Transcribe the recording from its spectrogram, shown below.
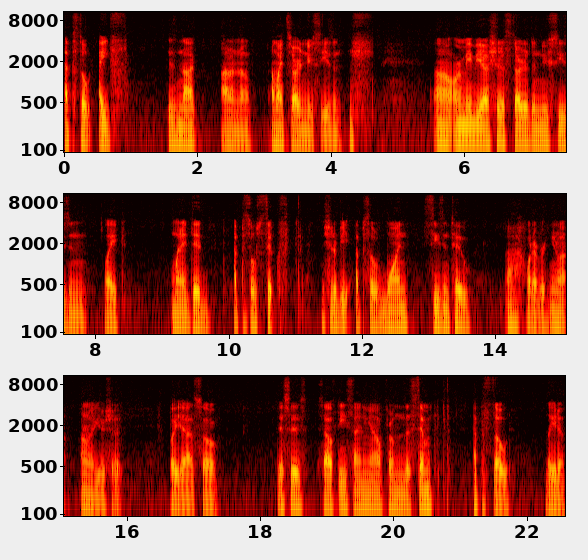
Episode eight is not. I don't know. I might start a new season. uh, or maybe I should have started a new season like when I did episode six. It should have be episode one, season two. Uh, whatever. You know what? I don't really give a shit. But yeah, so this is South D signing out from the seventh episode. Later.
